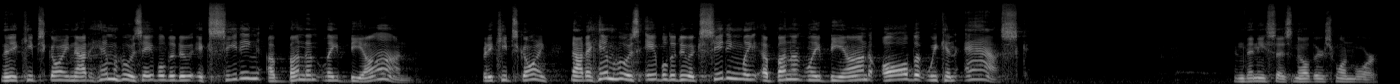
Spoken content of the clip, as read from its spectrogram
Then he keeps going. Now to him who is able to do exceeding abundantly beyond but he keeps going. Now, to him who is able to do exceedingly abundantly beyond all that we can ask. And then he says, No, there's one more.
